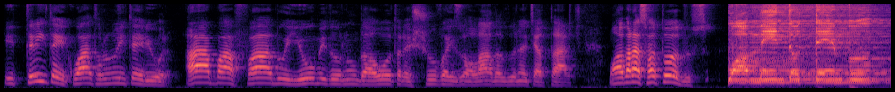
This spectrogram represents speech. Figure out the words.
e 34 no interior. Abafado e úmido, não dá outra, é chuva isolada durante a tarde. Um abraço a todos! O aumento do tempo.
